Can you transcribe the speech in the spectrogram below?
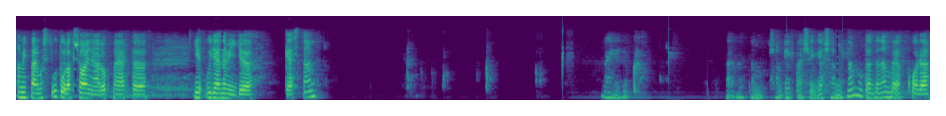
amit már most egy utólag sajnálok, mert uh, ugye nem így uh, kezdtem. Megjegyük nem sem éppenséggel semmit nem mutat, de nem baj, akkor, eh,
